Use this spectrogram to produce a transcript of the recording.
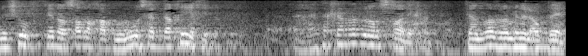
نشوف كده صدقة ابن موسى الدقيقي. هذا كان رجلا صالحا. كان رجلا من العباد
